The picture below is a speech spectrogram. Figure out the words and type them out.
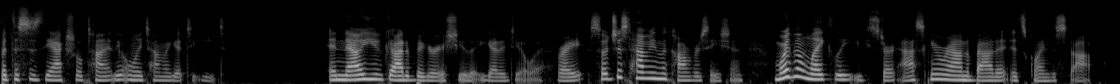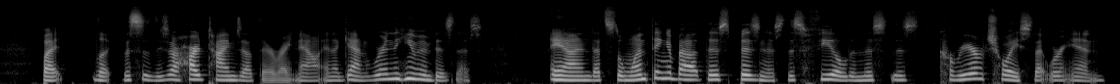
but this is the actual time, the only time I get to eat. And now you've got a bigger issue that you got to deal with, right? So just having the conversation. More than likely, if you start asking around about it, it's going to stop. But look, this is these are hard times out there right now. And again, we're in the human business. And that's the one thing about this business, this field, and this this career of choice that we're in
